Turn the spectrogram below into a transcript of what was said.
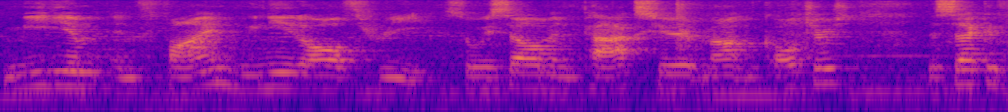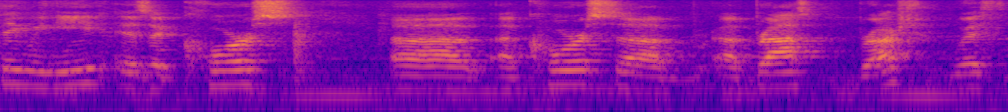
medium, and fine. We need all three. So we sell them in packs here at Mountain Cultures. The second thing we need is a coarse, uh, a coarse uh, a brass brush with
